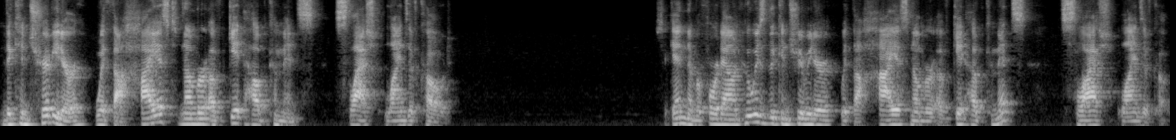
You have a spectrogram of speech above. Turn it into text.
the contributor with the highest number of GitHub commits slash lines of code. So again, number four down, who is the contributor with the highest number of GitHub commits slash lines of code?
